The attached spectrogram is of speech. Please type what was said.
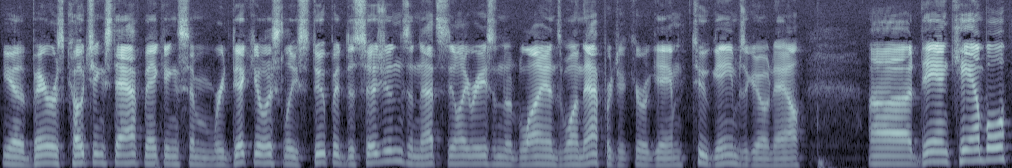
you know the Bears coaching staff making some ridiculously stupid decisions, and that's the only reason the Lions won that particular game two games ago now. Uh, Dan Campbell,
